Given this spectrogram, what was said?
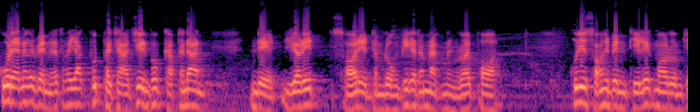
คู่แรกนั่นก็เป็นเหนือทพยักษ์พุทธประชาชื่นพบกับทางด้านเดชยริศสอเดชดำรงพิกัดน้ำหนัก 100 ปอนด์คู่ที่สองจะเป็นทีเล็กมอรวมใจ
